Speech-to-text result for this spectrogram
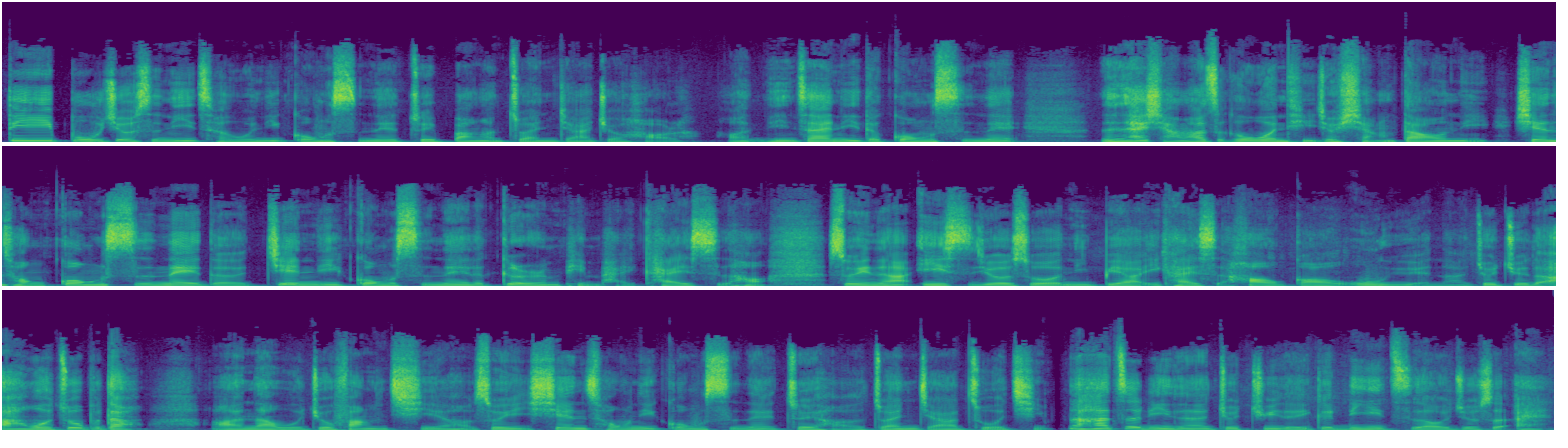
第一步就是你成为你公司内最棒的专家就好了啊！你在你的公司内，人家想到这个问题就想到你，先从公司内的建立公司内的个人品牌开始哈。所以呢，意思就是说，你不要一开始好高骛远啊，就觉得啊我做不到啊，那我就放弃啊。所以先从你公司内最好的专家做起。那他这里呢就举了一个例子哦，就是哎。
